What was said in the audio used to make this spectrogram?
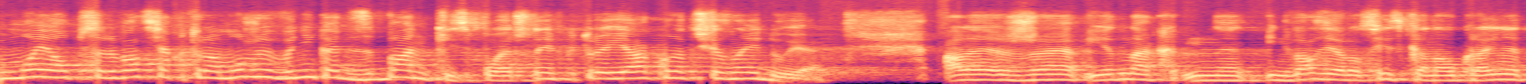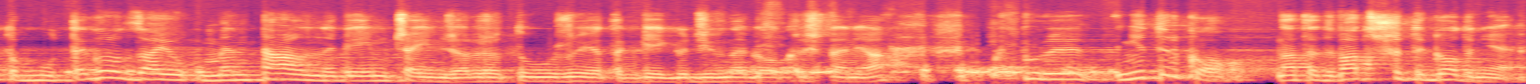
moja obserwacja, która może wynikać z bańki społecznej, w której ja akurat się znajduję. Ale że jednak mm, inwazja rosyjska na Ukrainę to był tego rodzaju mentalny game changer, że tu użyję takiego dziwnego określenia, który nie tylko na te 2-3 tygodnie,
